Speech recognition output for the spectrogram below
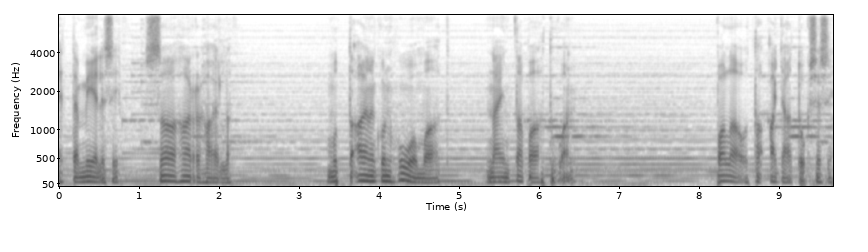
että mielesi saa harhailla, mutta aina kun huomaat näin tapahtuvan, palauta ajatuksesi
